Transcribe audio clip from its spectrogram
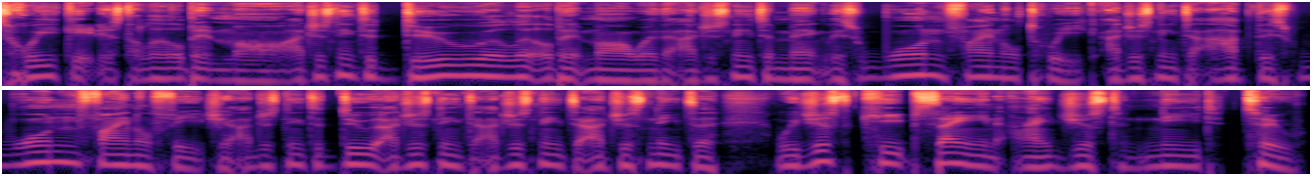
tweak it just a little bit more. I just need to do a little bit more with it. I just need to make this one final tweak. I just need to add this one final feature. I just need to do i just need to i just need to i just need to. We just keep saying i just need to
